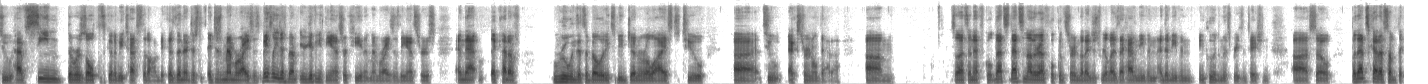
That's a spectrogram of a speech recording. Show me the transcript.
to have seen the result that's going to be tested on because then it just it just memorizes basically just mem- you're giving it the answer key and it memorizes the answers and that that kind of ruins its ability to be generalized to uh, to external data. Um, so that's an ethical that's that's another ethical concern that i just realized i haven't even i didn't even include in this presentation. Uh, so but that's kind of something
